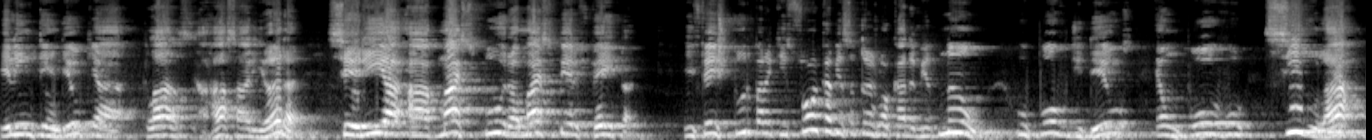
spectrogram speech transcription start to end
ele entendeu que a classe, a raça ariana seria a mais pura, a mais perfeita, e fez tudo para que só a cabeça translocada mesmo. Não, o povo de Deus é um povo singular,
